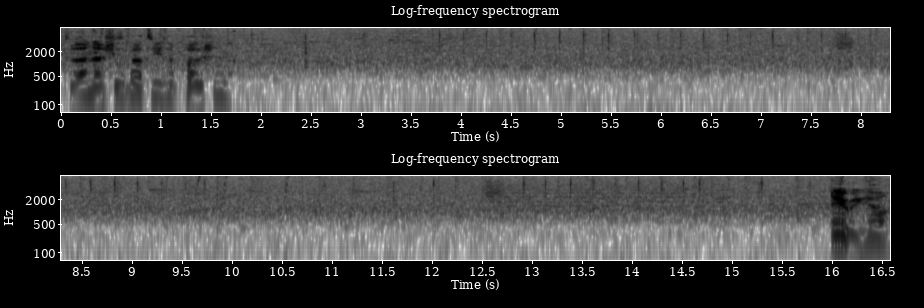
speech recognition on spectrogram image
Because I know she's about to use a potion. There we go.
